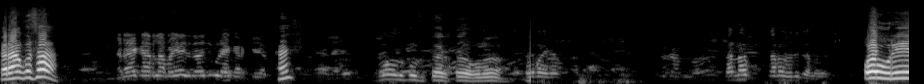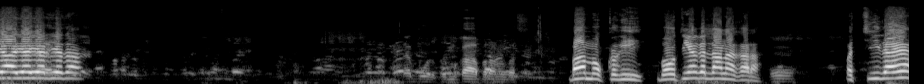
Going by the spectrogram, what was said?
ਕਰਾਂ ਕੁਛ ਰਾਇ ਕਰ ਲੈ ਭਾਈ ਰਾਜੂ ਰਾਇ ਕਰਕੇ। ਹੈ? ਬਹੁਤ ਕੁਝ ਕਰਤਾ ਹੁਣ। ਕਰਨਾ ਕਰੋ ਉਹਦੀ ਗੱਲ ਓਏ ਉਰੇ ਆ ਜਾ ਯਾਰ ਜੇ ਤਾਂ। ਬੋਲ ਬਸ। ਬਾ ਮੁੱਕ ਗਈ ਬਹੁਤੀਆਂ ਗੱਲਾਂ ਨਾ ਕਰ। 25 ਦਾ ਹੈ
